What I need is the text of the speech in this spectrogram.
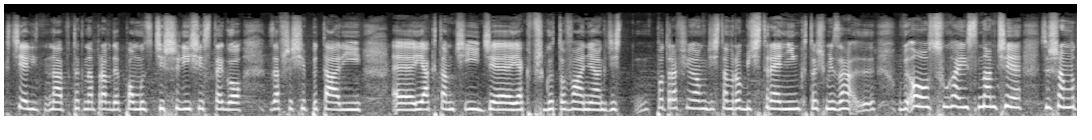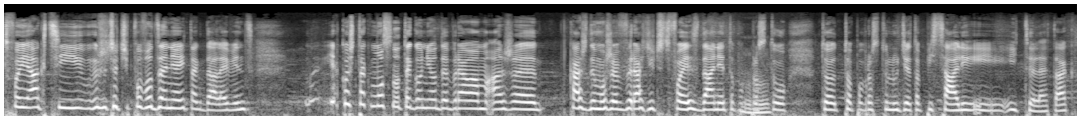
chcieli na, tak naprawdę pomóc, cieszyli się z tego, zawsze się pytali, e, jak tam ci idzie, jak przygotowania, gdzieś potrafiłam gdzieś tam robić trening, ktoś mnie za, mówi, o słuchaj, znam cię, słyszałam o twojej akcji, życzę ci powodzenia i tak dalej, więc no, jakoś tak mocno tego nie odebrałam, a że każdy może wyrazić swoje zdanie, to po, mhm. prostu, to, to po prostu ludzie to pisali i, i tyle, tak?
